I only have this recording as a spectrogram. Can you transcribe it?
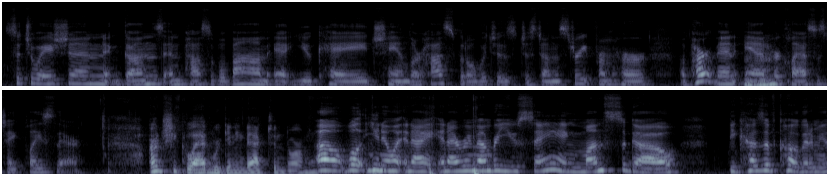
situation, guns, and possible bomb at UK Chandler Hospital, which is just down the street from her apartment, and Mm-hmm. her classes take place there. Aren't you glad we're getting back to normal? Oh well, you know, and I and I remember you saying months ago, because of COVID. I mean,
